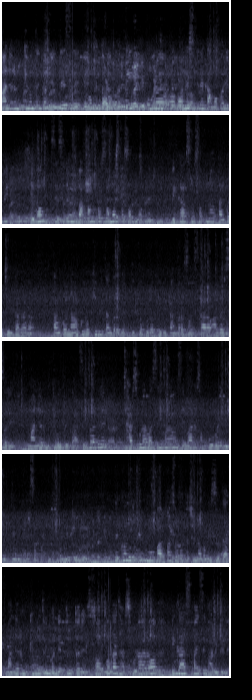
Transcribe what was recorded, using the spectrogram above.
ମାନ୍ୟର ମୁଖ୍ୟମନ୍ତ୍ରୀଙ୍କ ନିର୍ଦ୍ଦେଶରେ ଏବଂ ଦଳ ପ୍ରତି ମୋର ଅନେଷ୍ଟିରେ କାମ କରିବି ଏବଂ ଶେଷରେ ମୋ ବାପାଙ୍କ ସମସ୍ତ ସ୍ୱପ୍ନକୁ ବିକାଶର ସ୍ୱପ୍ନ ତାଙ୍କ ଚିନ୍ତାଧାରା ତାଙ୍କ ନାଁକୁ ରଖିବି ତାଙ୍କର ବ୍ୟକ୍ତିତ୍ୱକୁ ରଖିବି ତାଙ୍କର ସଂସ୍କାର ଆଦର୍ଶରେ ମାନ୍ୟର ମୁଖ୍ୟମନ୍ତ୍ରୀଙ୍କ ଆଶୀର୍ବାଦରେ ଝାରସୁଗୁଡ଼ାବାସୀଙ୍କର ସେବାରେ ସବୁବେଳେ ନିଯୁକ୍ତି ବି ତାର ଶପଥ ନେଇଛି। ଦେଖନ୍ତୁ ମୋ ବାପା ସ୍ୱର୍ଗତ ଶ୍ରୀ ନବକିଶୋର ଦାସ ମାନ୍ୟର ମୁଖ୍ୟମନ୍ତ୍ରୀଙ୍କ ନେତୃତ୍ୱରେ ସର୍ବଦା ଝାରସୁଗୁଡ଼ାର ବିକାଶ ପାଇଁ ସେ ଭାବିଥିଲେ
